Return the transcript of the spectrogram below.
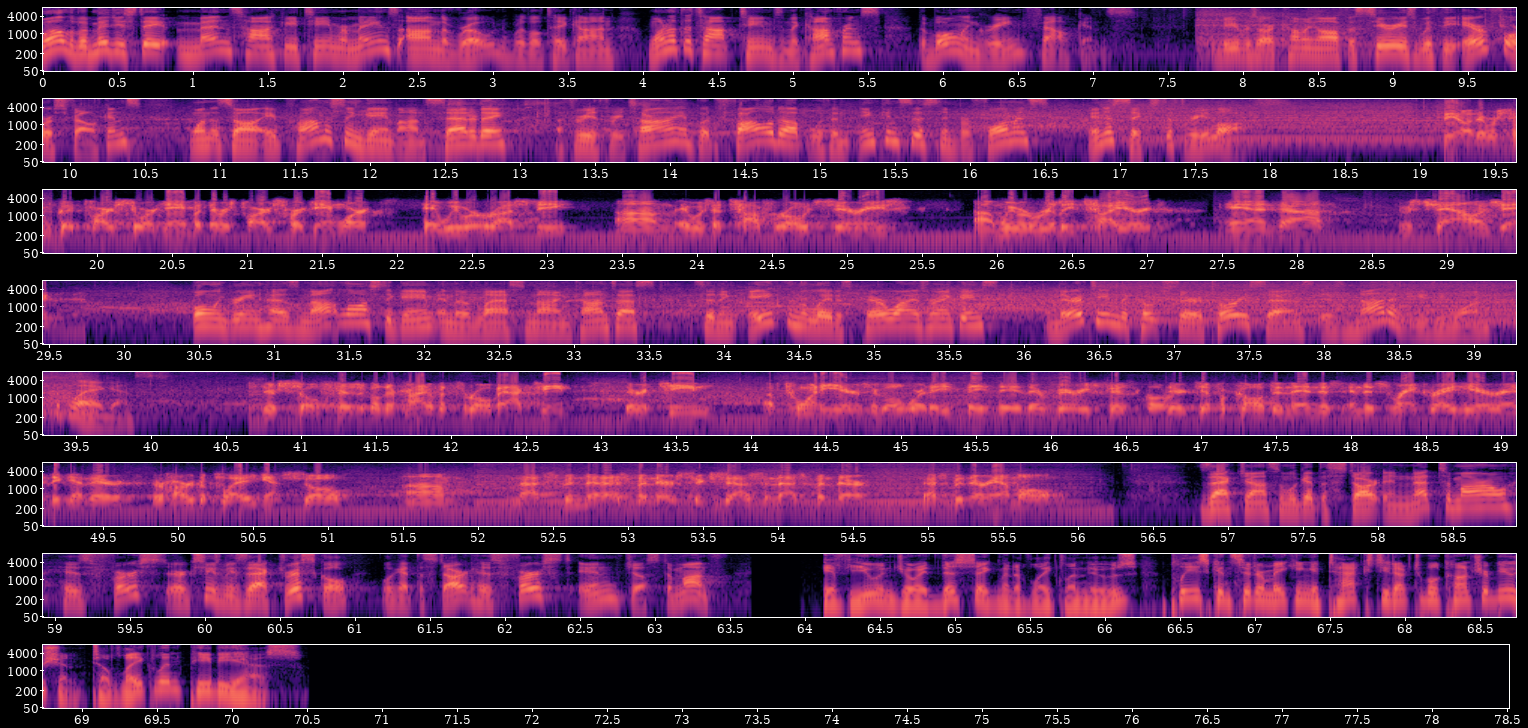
Well, the Bemidji State men's hockey team remains on the road where they'll take on one of the top teams in the conference, the Bowling Green Falcons. The Beavers are coming off a series with the Air Force Falcons, one that saw a promising game on Saturday, a 3-3 tie, but followed up with an inconsistent performance in a 6-3 loss. You know, there were some good parts to our game, but there was parts of our game where, hey, we were rusty. Um, it was a tough road series. Um, we were really tired, and uh, it was challenging. Bowling Green has not lost a game in their last nine contests, sitting eighth in the latest pairwise rankings, and they're a team that Coach Serratore says is not an easy one to play against. They're so physical. They're kind of a throwback team. They're a team of 20 years ago where they, they, they, they're very physical. They're difficult in, in, this, in this rank right here, and again, they're, they're hard to play against. So um, that's, been, that's been their success, and that's been their, that's been their MO. Zach Johnson will get the start in net tomorrow. His first, or excuse me, Zach Driscoll will get the start, his first in just a month. If you enjoyed this segment of Lakeland News, please consider making a tax-deductible contribution to Lakeland PBS.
